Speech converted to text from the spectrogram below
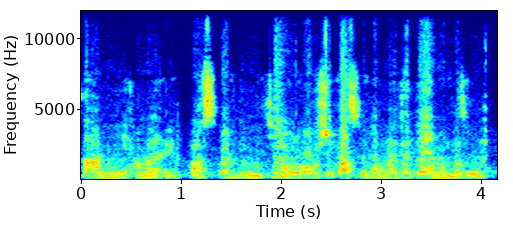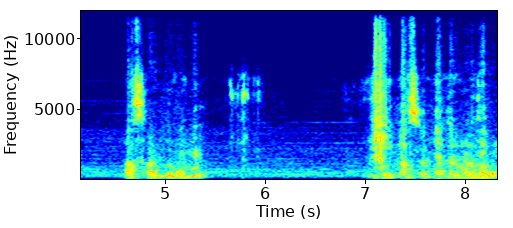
তা আমি আমার পাসওয়ার্ড দিয়ে দিচ্ছি। এবং অবশ্যই পাসওয়ার্ডটা মনে থাকে এমন পাসওয়ার্ড পাসওয়ার্ড দিবেন হ্যাঁ? যে পাসওয়ার্ডটা আপনার মনে থাকবে,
